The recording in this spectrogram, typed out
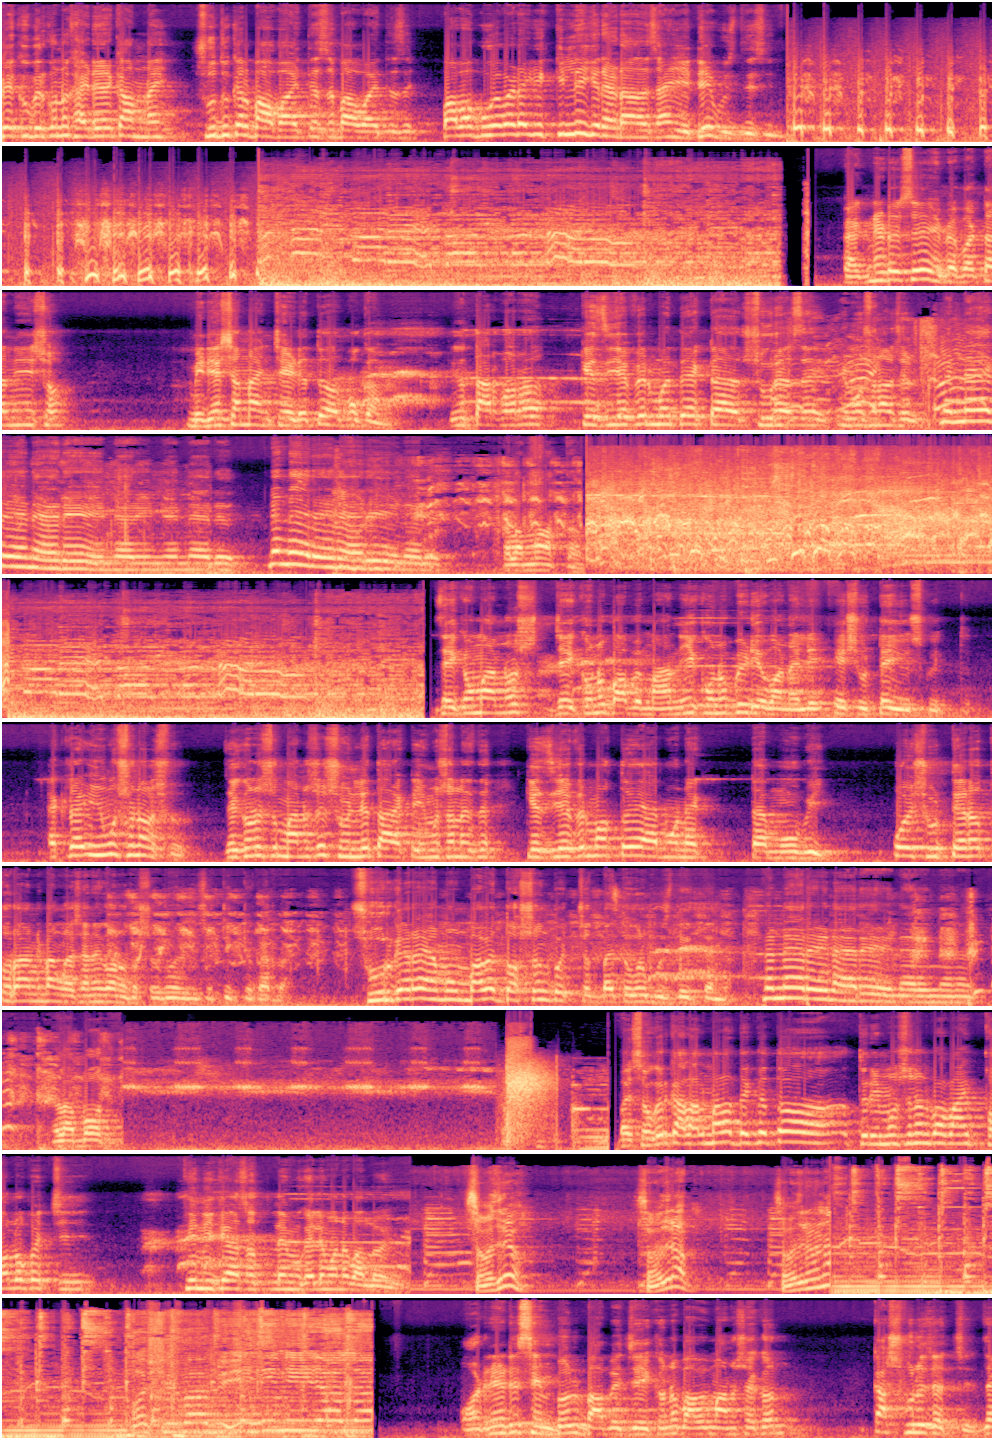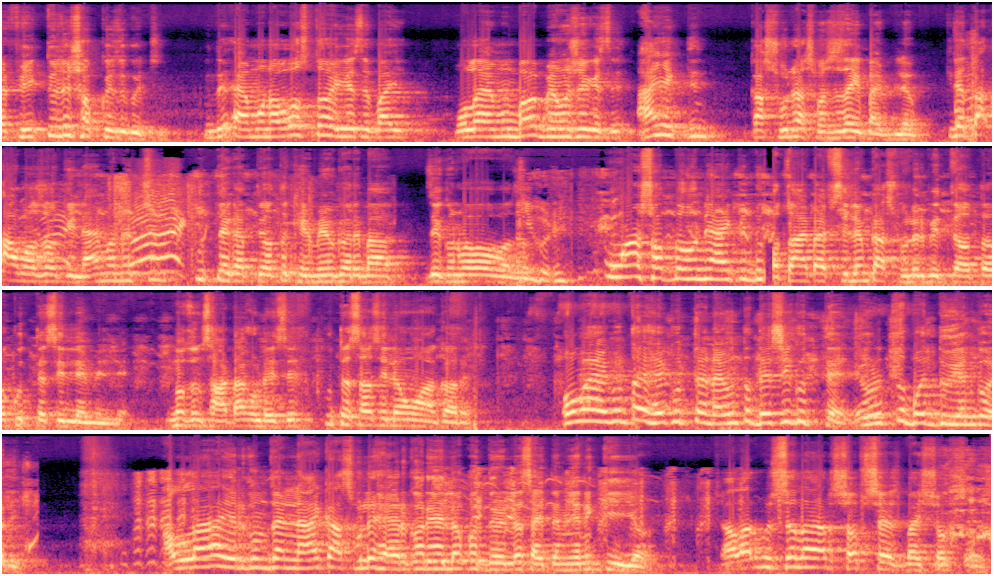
বেকুবের কোনো খাইটার কাম নাই। শুধু কাল বাবা আইতেছে বাবা আইতেছে। বাবা বুয়া বেটা কি কিল্লি হেডা আছে, আমি এটাই বুঝতেছি না। প্রেগনেন্ট হয়েছে, এই ব্যাপারটা নিয়ে সব মিডিয়ার সামনে আনছে এটা তো অল্প কাম কিন্তু তারপরও কেজিএফ এর মধ্যে একটা সুর আছে ইমোশনাল সুর। না যে কোনো মানুষ যে কোনো ভাবে মানিয়ে কোনো ভিডিও বানাইলে এই সুরটা ইউজ করতো। একটা ইমোশনাল সুর। যে কোনো মানুষের শুনলে তার একটা ইমোশনাল কেজিএফ এর মতো এমন একটা মুভি ওই সুরটারও তোরা আনি বাংলা সানে গণদর্শন করে দিচ্ছে টিকটকাররা সুরগারা এমন ভাবে দর্শন করছ, ভাই, তোকে বুঝতে দিতে না। না রে না রে না রে, না না বদ ভাই, চোখের কালার মালা দেখলে তো তোর ইমোশনাল বাবা আমি ফলো করছি। ফিনিকে আসত লেমু মনে ভালো হইবে। समझ रहे हो समझ रहे हो आप समझ रहे हो ना অর্ডিনারি সিম্পল ভাবে যে কোনো ভাবে মানুষ এখন কাশ ফুলে যাচ্ছে যা ফেক তুলে সব কিছু করছে কিন্তু এমন অবস্থা হয়ে গেছে ভাই ওলা এমন ভাবে বেমস হয়ে গেছে আমি একদিন কাশ ফুলে আশপাশে যাই ভাবলাম কিন্তু একটা আওয়াজ হয় কিনা আমি মনে হচ্ছে কুত্তে কাটতে অত খেমেও করে বা যে কোনো ভাবে আওয়াজ হয়। ওয়া শব্দ শুনে আমি কিন্তু অত আমি ভাবছিলাম কাশ ফুলের ভিতরে অত কুত্তে ছিললে মিললে নতুন চাটা উঠেছে কুত্তে চা ছিলাম ওয়া করে ও মা এখন তো হে কুত্তে না, এখন তো দেশি কুত্তে, এখন তো বই দুইজন করি। আল্লাহ, এরকম জানি না কাজ বলে হেয়ার করে এলো, কত এলো, চাইতাম জানি কি ইয়। চালার বুঝছালার সব শেষ, ভাই, সব শেষ।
